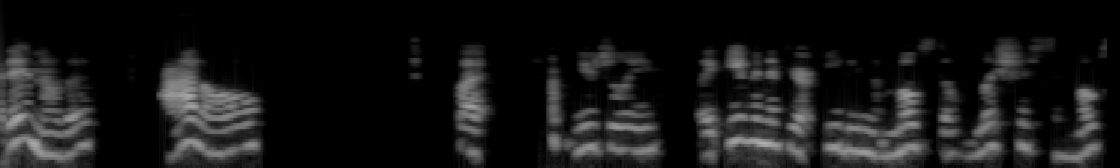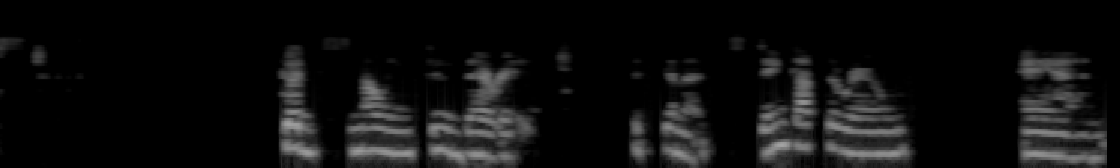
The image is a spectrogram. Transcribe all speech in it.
I didn't know this at all. But usually, like even if you're eating the most delicious and most good smelling food there is, it's gonna stink up the room and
